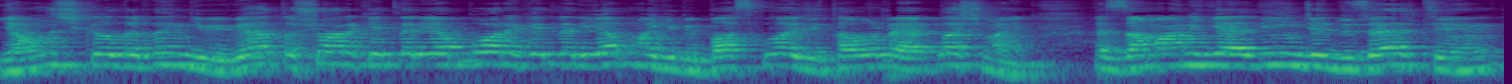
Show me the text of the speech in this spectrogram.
yanlış kıldırdığın gibi veyahut da şu hareketleri yap bu hareketleri yapma gibi baskılayıcı tavırla yaklaşmayın. E, Zamanı geldiğince düzeltin.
